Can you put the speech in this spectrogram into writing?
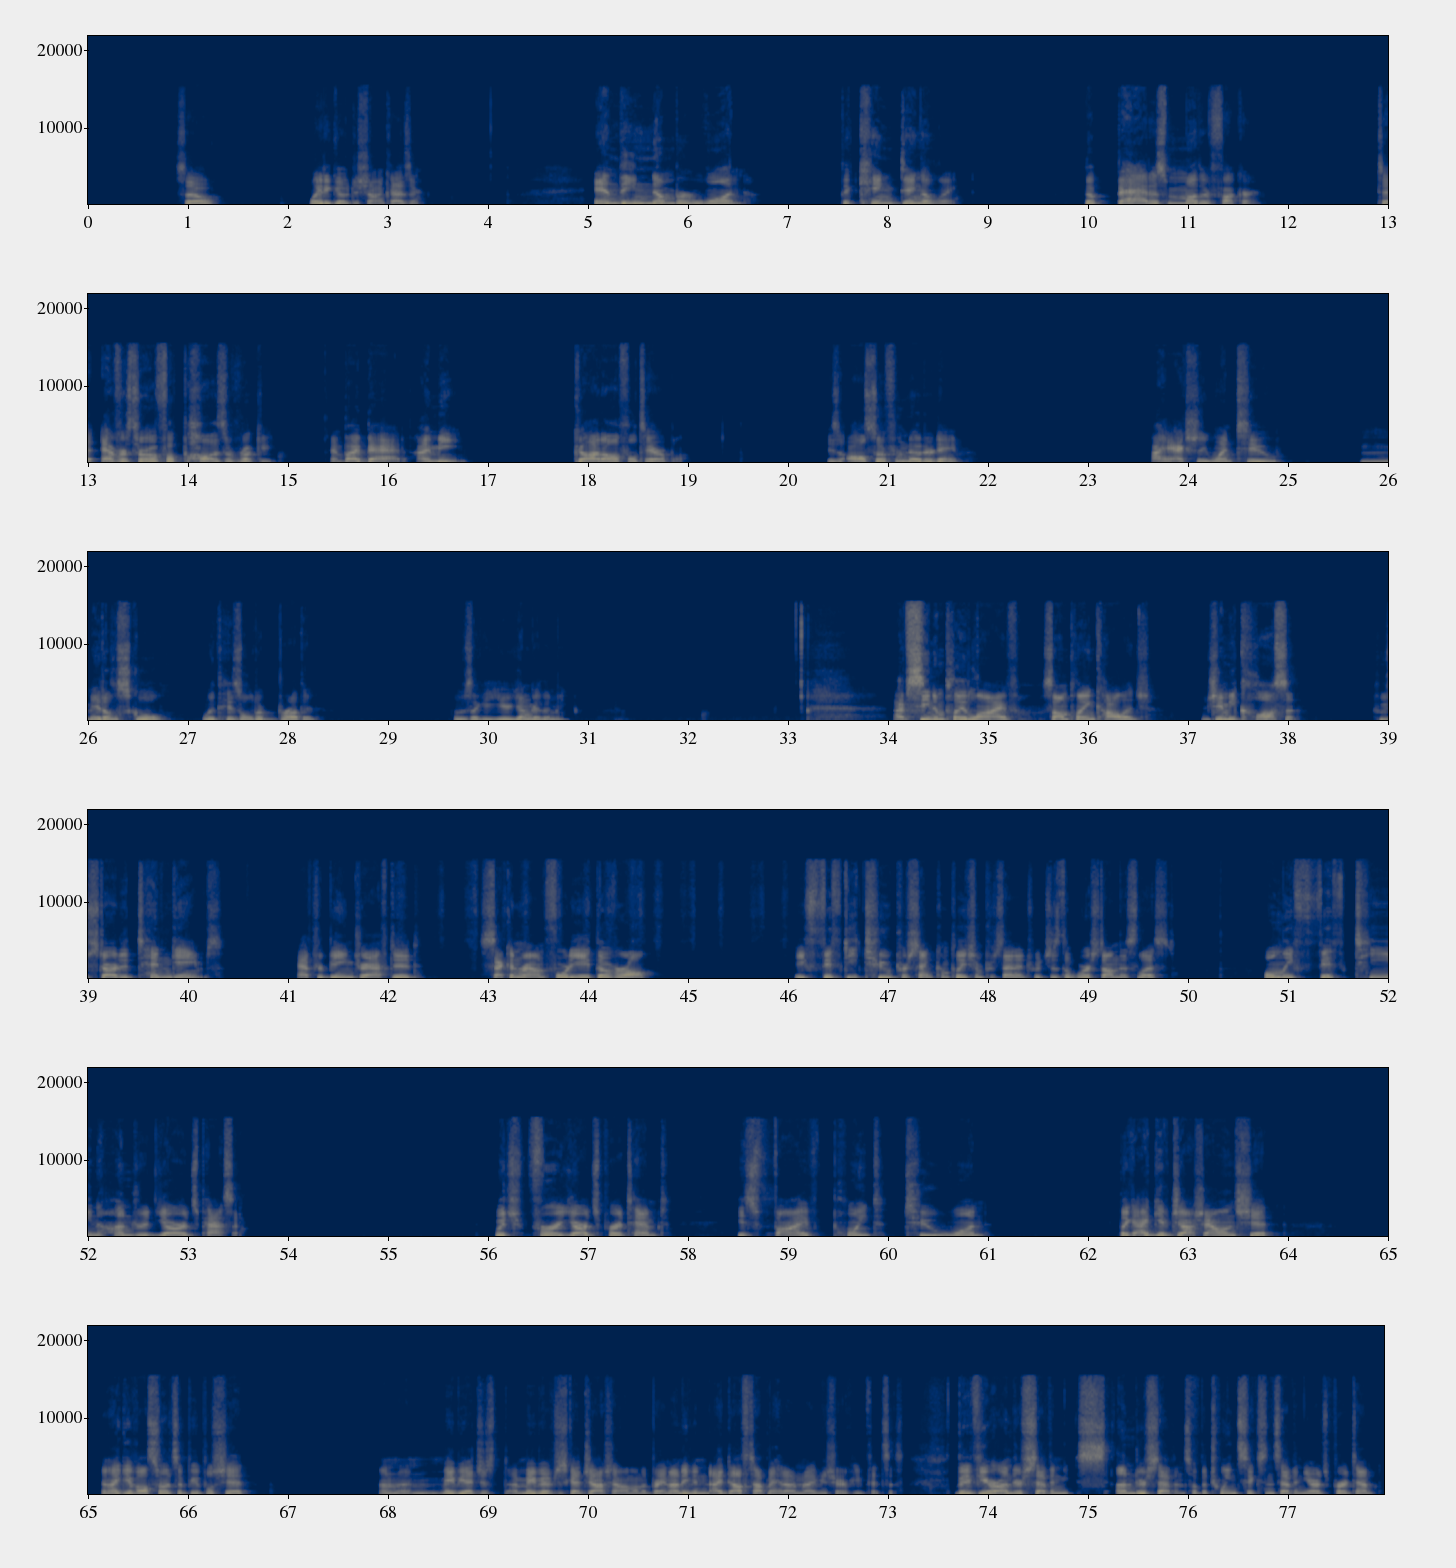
So, way to go, DeShone Kizer. And the number one, the King Dingaling, the baddest motherfucker to ever throw a football as a rookie. And by bad, I mean god awful terrible. Is also from Notre Dame. I actually went to middle school with his older brother, who was like a year younger than me. I've seen him play live, saw him play in college. Jimmy Clausen, who started 10 games after being drafted second round, 48th overall, a 52% completion percentage, which is the worst on this list, only 1,500 yards passing, which for a yards per attempt is 5.21. Like, I give Josh Allen shit and I give all sorts of people shit. maybe I just uh, maybe I've just got Josh Allen on the brain. Not even I off the top of my head, I'm not even sure if he fits this. But if you're under seven, under seven, so between six and seven yards per attempt,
